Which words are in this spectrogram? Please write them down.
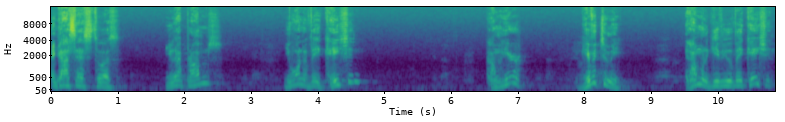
and God says to us, You got problems? You want a vacation? Come here. Give it to me. And I'm going to give you a vacation.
